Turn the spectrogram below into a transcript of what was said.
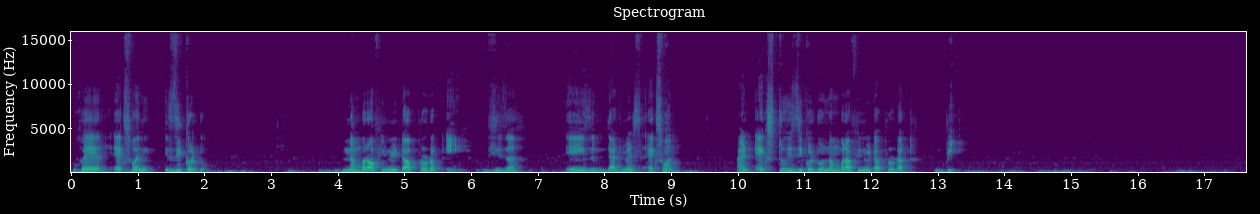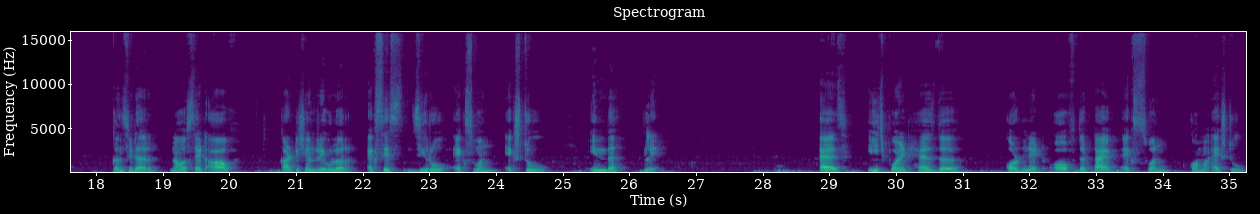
Where x1 is equal to number of unit of product a. This is a a is that means x1 and x2 is equal to number of unit of product b. Consider now set of cartesian regular axis 0 x1 x2 in the plane. As each point has the coordinate of the type x1 comma x2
